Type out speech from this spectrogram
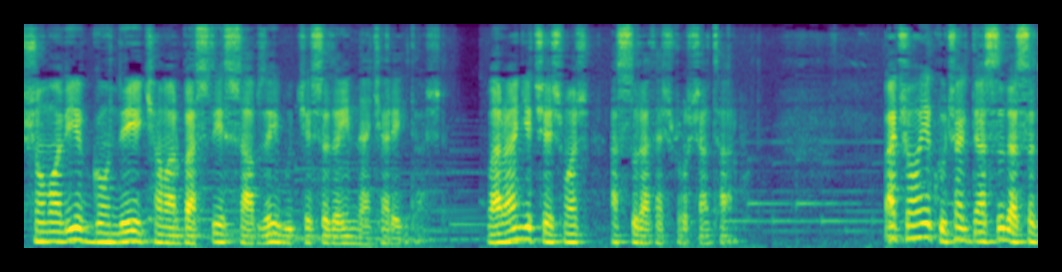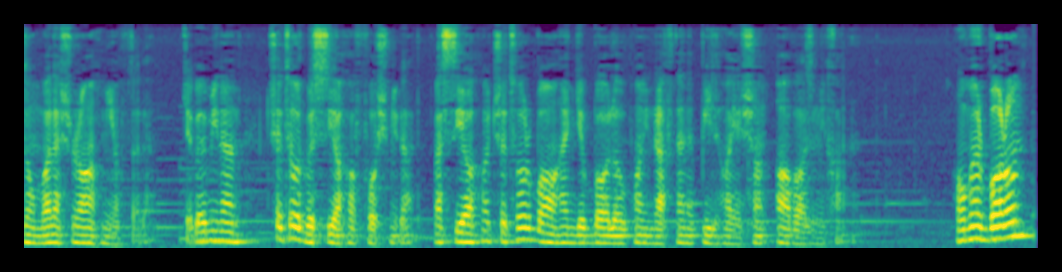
شمالی گنده کمربسته سبزی بود که صدای نکره ای داشت و رنگ چشماش از صورتش روشنتر بود بچه های کوچک دسته دسته دنبالش راه می که ببینن چطور به سیاه ها فش می‌داد و سیاه ها چطور با آهنگ بالا و پایین رفتن بیلهایشان آواز می‌خوانند. هومر بارون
